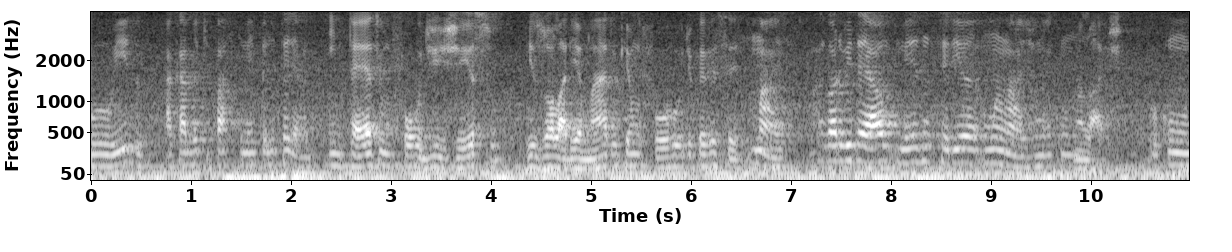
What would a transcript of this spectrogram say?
o ruído, acaba que passa também pelo telhado. Em tese, um forro de gesso isolaria mais do que um forro de PVC. Mais. Agora, o ideal mesmo seria uma laje, né? Com, uma laje. Ou com,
